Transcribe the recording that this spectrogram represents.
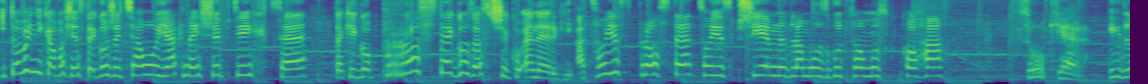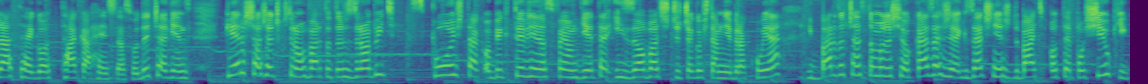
I to wynika właśnie z tego, że ciało jak najszybciej chce takiego prostego zastrzyku energii. A co jest proste, co jest przyjemne dla mózgu, co mózg kocha? cukier. I dlatego taka chęć na słodycze, więc pierwsza rzecz, którą warto też zrobić, spójrz tak obiektywnie na swoją dietę i zobacz, czy czegoś tam nie brakuje. I bardzo często może się okazać, że jak zaczniesz dbać o te posiłki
